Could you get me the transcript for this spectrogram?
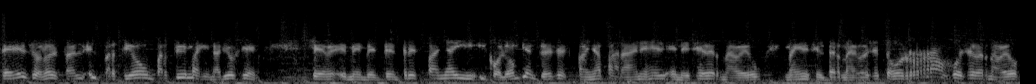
Eso, ¿no? Está el, el partido, un partido imaginario que, que me inventé entre España y, y Colombia, entonces España parada en ese, en ese Bernabéu, imagínense el Bernabéu, ese todo rojo, ese Bernabéu.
